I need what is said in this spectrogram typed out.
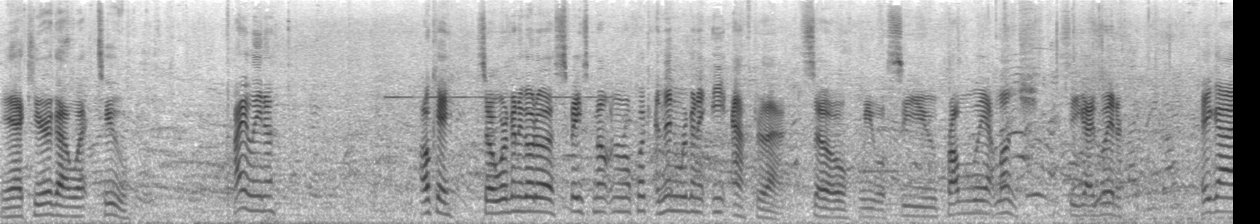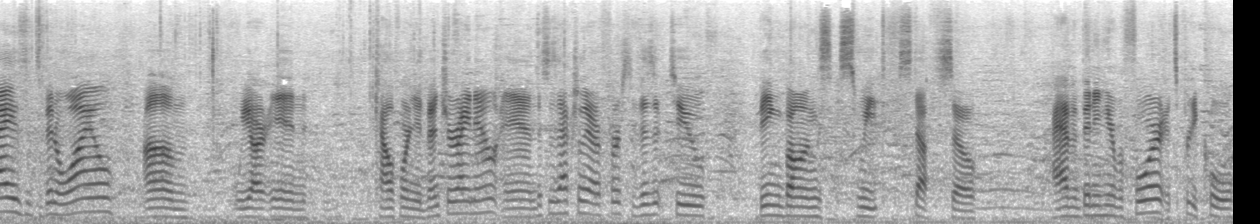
Yeah, Kyra got wet too. Hi, Alina. Okay, so we're gonna go to Space Mountain real quick, and then we're gonna eat after that. So we will see you probably at lunch. See you guys later. Hey guys, it's been a while. Um, we are in California Adventure right now, and this is actually our first visit to Bing Bong's sweet stuff. So I haven't been in here before. It's pretty cool.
